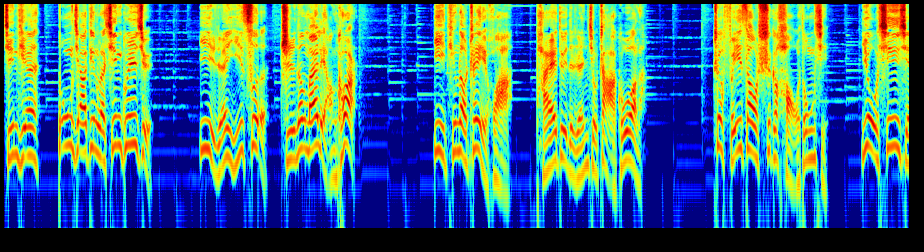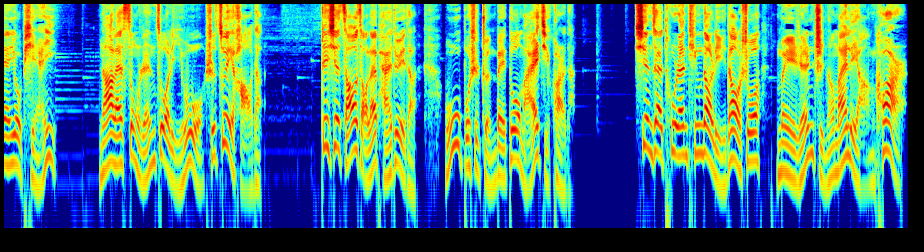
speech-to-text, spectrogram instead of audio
今天东家定了新规矩，一人一次只能买两块。”一听到这话，排队的人就炸锅了。这肥皂是个好东西，又新鲜又便宜。拿来送人做礼物是最好的。这些早早来排队的，无不是准备多买几块的。现在突然听到李道说每人只能买两块，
